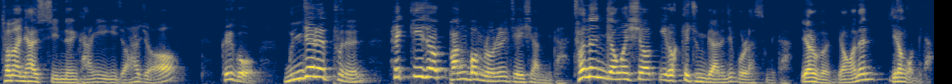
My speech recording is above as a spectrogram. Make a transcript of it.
저만이 할 수 있는 강의이기도 하죠. 그리고 문제를 푸는 획기적 방법론을 제시합니다. 저는 영어 시험 이렇게 준비하는지 몰랐습니다. 여러분, 영어는 이런 겁니다.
